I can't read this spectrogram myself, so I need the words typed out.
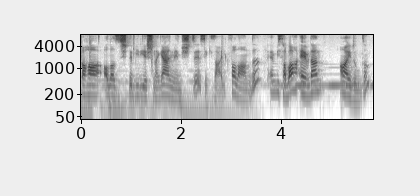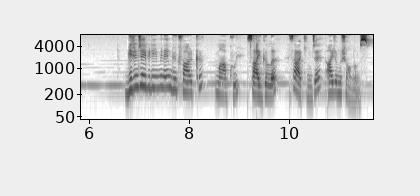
Daha Alaz işte bir yaşına gelmemişti, 8 aylık falandı. Bir sabah evden ayrıldım. Birinci evliliğimin en büyük farkı makul, saygılı, sakince ayrılmış olmamız.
